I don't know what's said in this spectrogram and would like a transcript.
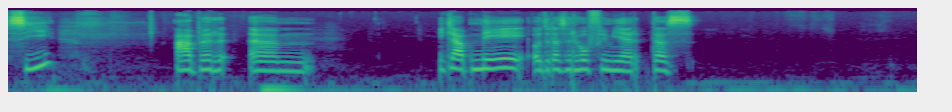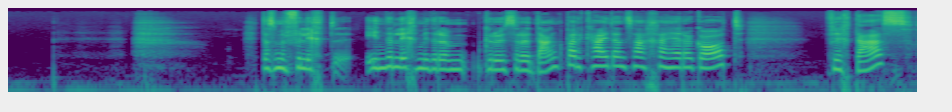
sein. Aber ähm, ich glaube mehr, oder das erhoffe ich mir, dass dass man vielleicht innerlich mit einer größeren Dankbarkeit an Sachen hergeht. Vielleicht das?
